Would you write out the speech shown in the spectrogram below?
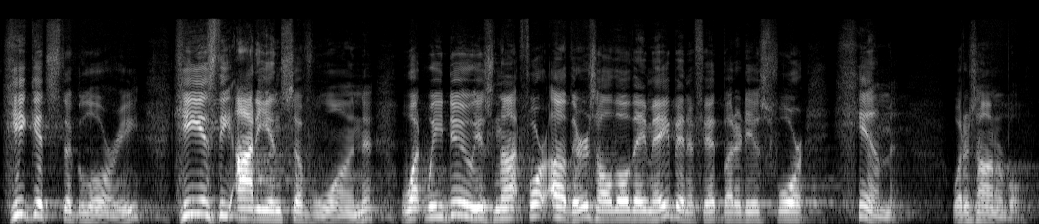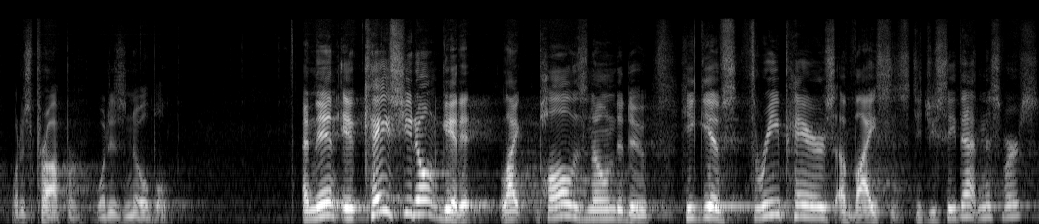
He gets the glory. He is the audience of one. What we do is not for others, although they may benefit, but it is for Him. What is honorable, what is proper, what is noble. And then, in case you don't get it, like Paul is known to do, he gives three pairs of vices. Did you see that in this verse?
